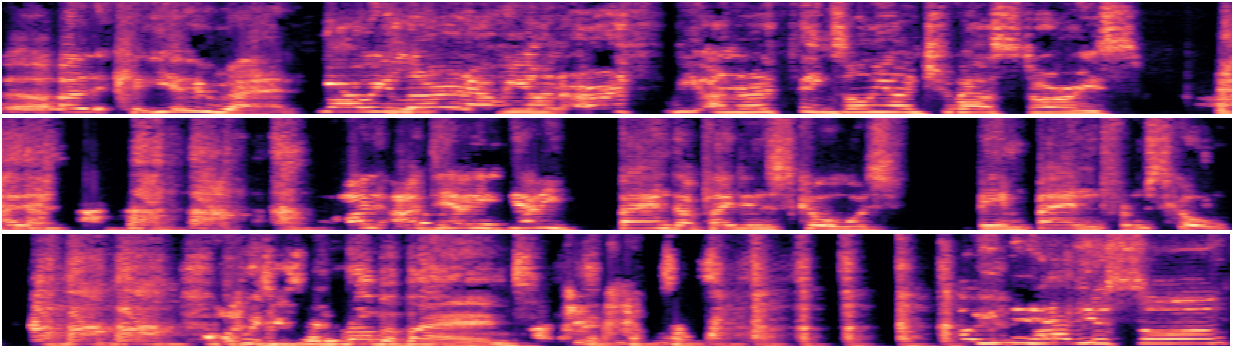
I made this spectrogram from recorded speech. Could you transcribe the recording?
Oh, look at you, man. how we learn, how we unearth, we unearth things only on True House Stories. I, I, I, the only the only band I played in the school was being banned from school. I wish you said rubber band. Oh, you didn't have your song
